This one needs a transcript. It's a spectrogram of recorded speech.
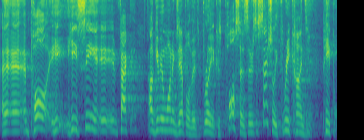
And, paul he, he's seeing in fact i'll give you one example of it. It's brilliant because paul says there's essentially three kinds of people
